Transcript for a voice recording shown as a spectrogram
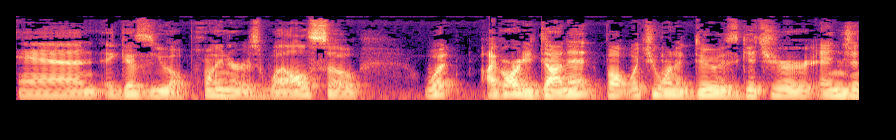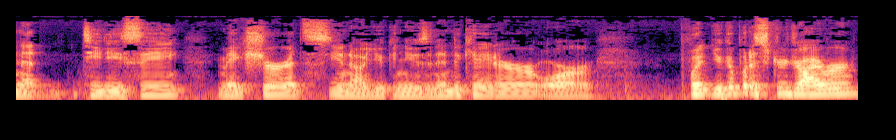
and it gives you a pointer as well. So what I've already done it, but what you want to do is get your engine at TDC, make sure it's, you know, you can use an indicator or put you could put a screwdriver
